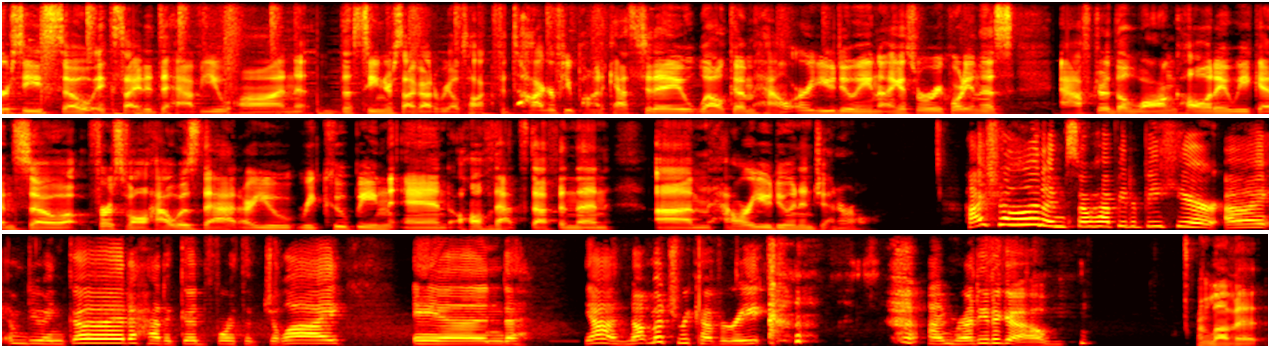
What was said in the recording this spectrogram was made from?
Kersey, so excited to have you on the Senior Guide Real Talk Photography Podcast today. Welcome. How are you doing? I guess we're recording this after the long holiday weekend. So, first of all, how was that? Are you recouping and all of that stuff? And then, um, how are you doing in general? Hi, Sean. I'm so happy to be here. I am doing good. I had a good 4th of July. And yeah, not much recovery. I'm ready to go. I love it.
